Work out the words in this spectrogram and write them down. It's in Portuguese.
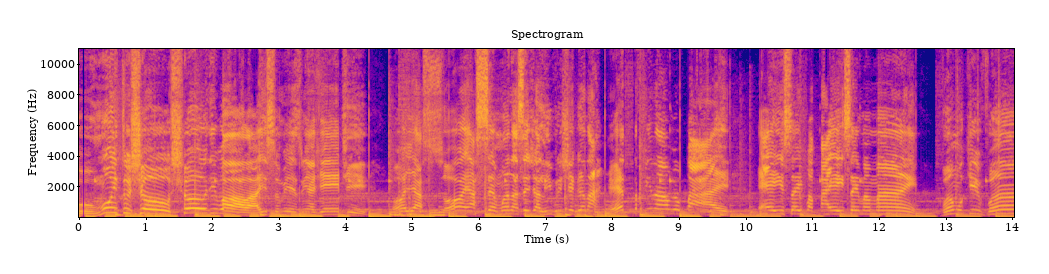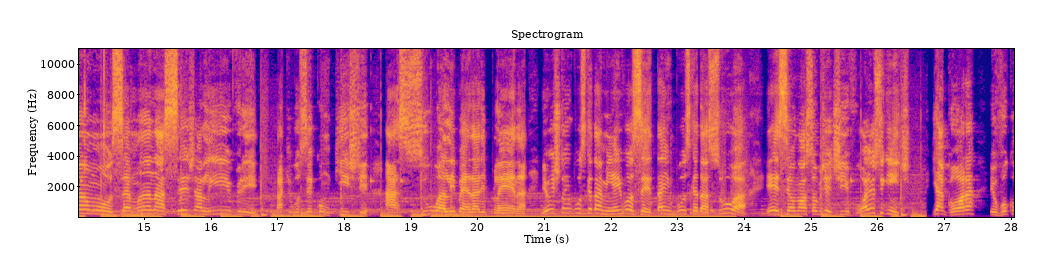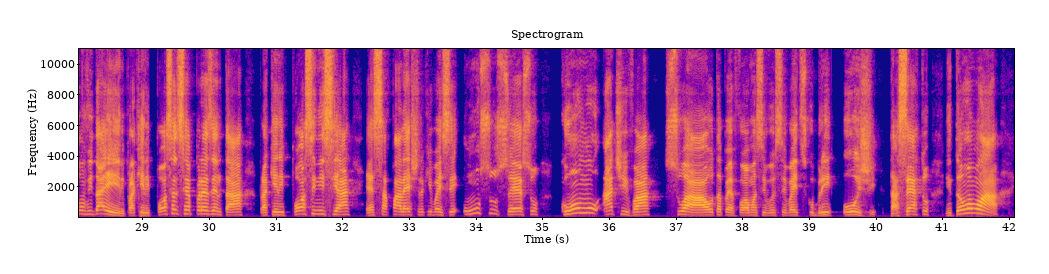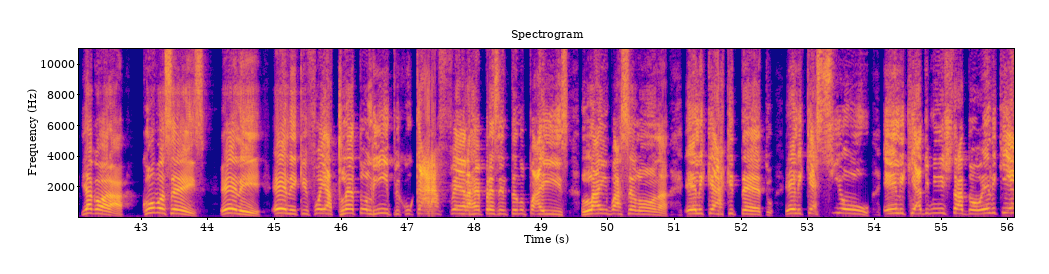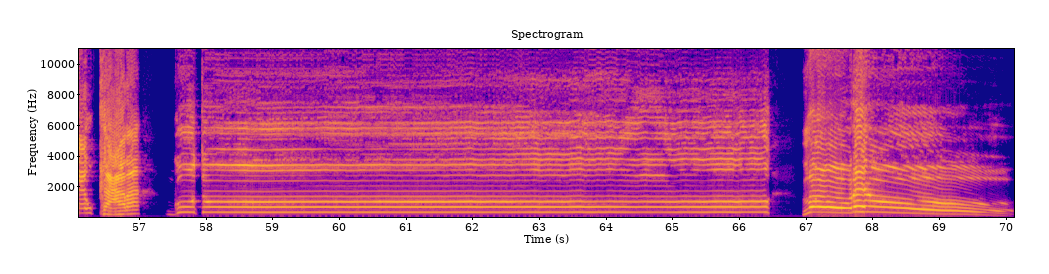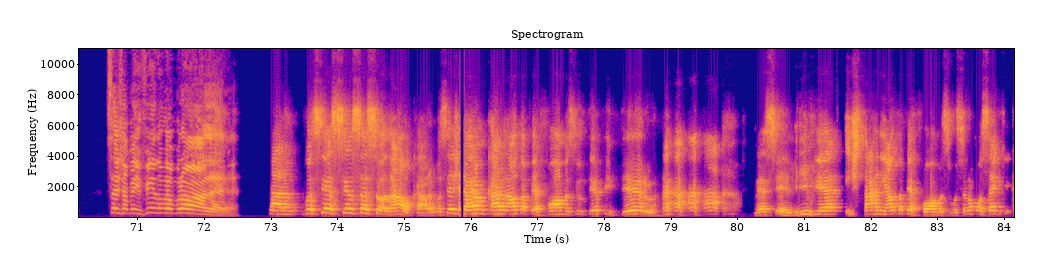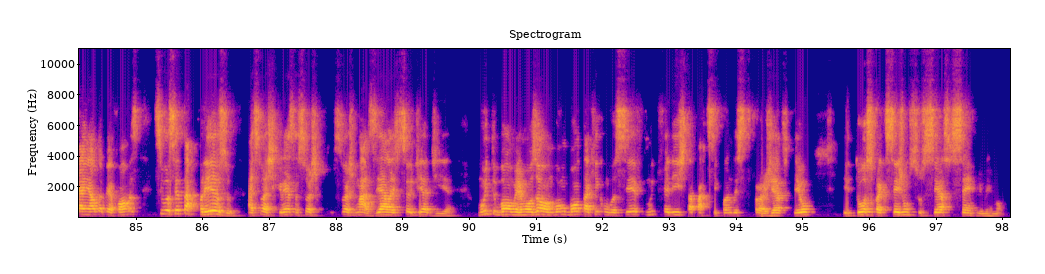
Muito show! Show de bola! Isso mesmo, minha gente! Olha só, é a semana Seja Livre chegando à reta final, meu pai! É isso aí, papai! É isso aí, mamãe! Vamos que vamos! Semana Seja Livre para que você conquiste a sua liberdade plena. Eu estou em busca da minha e você está em busca da sua? Esse é o nosso objetivo. Olha o seguinte, e agora eu vou convidar ele para que ele possa se apresentar, para que ele possa iniciar essa palestra que vai ser um sucesso. Como ativar sua alta performance você vai descobrir hoje, tá certo? Então vamos lá. E agora, com vocês, ele, ele que foi atleta olímpico, cara fera, representando o país lá em Barcelona. Ele que é arquiteto, ele que é CEO, ele que é administrador, ele que é o cara Guto Loureiro! Seja bem-vindo, meu brother! Cara, você é sensacional, cara. Você já é um cara na alta performance o tempo inteiro. né? Ser livre é estar em alta performance. Você não consegue ficar em alta performance se você está preso às suas crenças, suas, suas mazelas do seu dia a dia. Muito bom, meu irmãozão. Bom, bom estar aqui com você. Muito feliz de estar participando desse projeto teu e torço para que seja um sucesso sempre, meu irmão.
